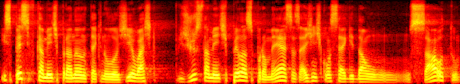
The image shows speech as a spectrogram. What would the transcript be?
Especificamente para a nanotecnologia, eu acho que justamente pelas promessas a gente consegue dar um, um salto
